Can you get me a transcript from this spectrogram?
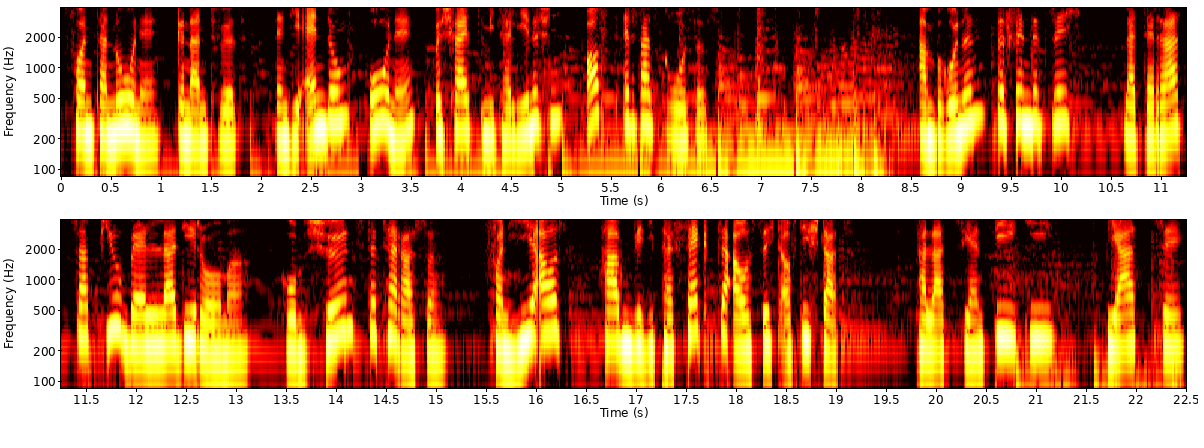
Fontanone genannt wird denn die Endung ohne beschreibt im Italienischen oft etwas Großes. Am Brunnen befindet sich La Terrazza più bella di Roma, Roms schönste Terrasse. Von hier aus haben wir die perfekte Aussicht auf die Stadt. Palazzi antichi, Piazze,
